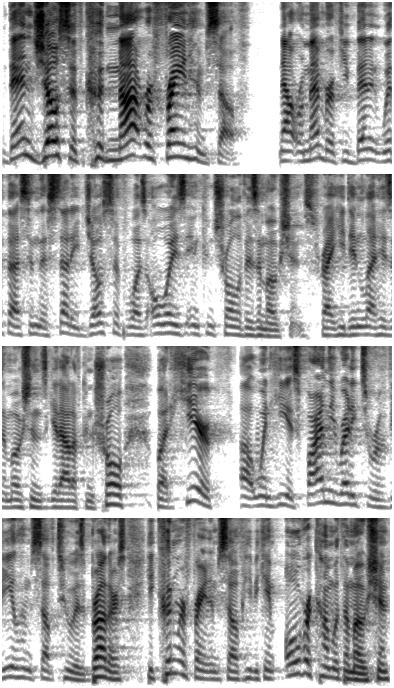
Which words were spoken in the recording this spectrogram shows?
Then Joseph could not refrain himself now, remember, if you've been with us in this study, Joseph was always in control of his emotions, right? He didn't let his emotions get out of control. But here, uh, when he is finally ready to reveal himself to his brothers, he couldn't refrain himself. He became overcome with emotion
